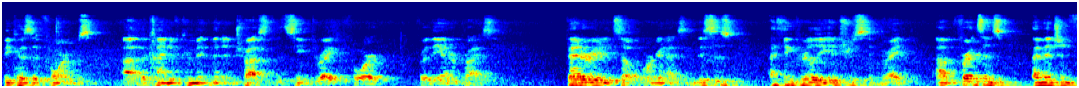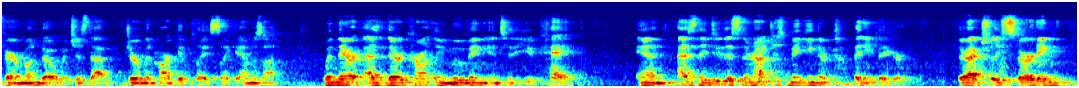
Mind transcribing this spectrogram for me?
Because it forms uh, the kind of commitment and trust that seemed right for, for the enterprise. Federated self-organizing. This is, I think, really interesting, right? Um, for instance, I mentioned Fairmondo, which is that German marketplace like Amazon. When they're, as they're currently moving into the UK, and as they do this, they're not just making their company bigger. They're actually starting,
